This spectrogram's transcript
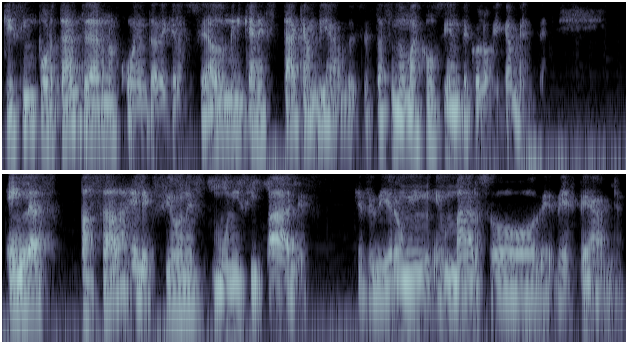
que es importante darnos cuenta de que la sociedad dominicana está cambiando y se está haciendo más consciente ecológicamente. En las pasadas elecciones municipales que se dieron en, marzo de, este año,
